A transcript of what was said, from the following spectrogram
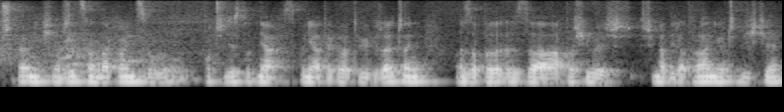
przy pełni księżyca na końcu, po 30 dniach spełnienia tego, tych wyrzeczeń, one zaprosiły Radharani oczywiście.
